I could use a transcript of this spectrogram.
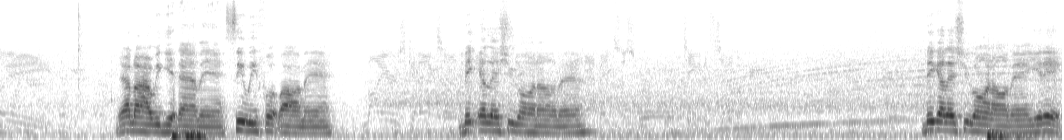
lead. Y'all know how we get down, man. Seaweed football, man. Big LSU going on, man. makes the score 14 to 7. Big LSU going on, man. Get it.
